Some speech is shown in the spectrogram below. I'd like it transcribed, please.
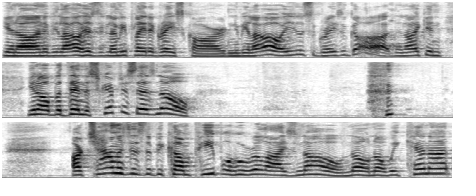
You know, and it'd be like, oh, here's, let me play the grace card. And it'd be like, oh, it's the grace of God. And I can, you know, but then the scripture says, no. our challenge is to become people who realize, no, no, no, we cannot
